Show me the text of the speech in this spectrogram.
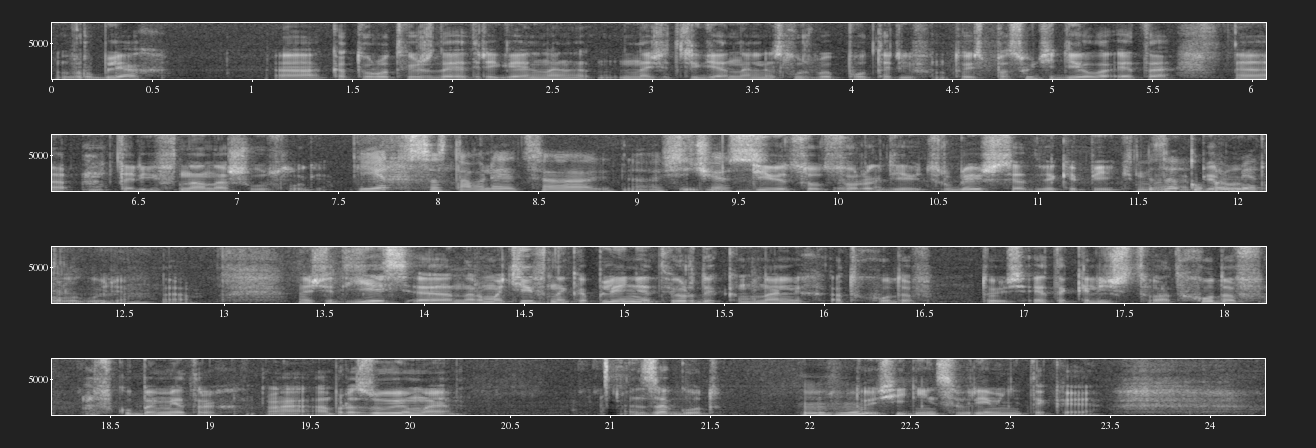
в рублях – Э, который утверждает региональная, значит, региональная служба по тарифам. То есть, по сути дела, это э, тариф на наши услуги. И это составляется э, сейчас... 949 рублей 62 копейки на За первое полугодие. Да. Значит, есть норматив накопления твердых коммунальных отходов. То есть, это количество отходов в кубометрах, образуемое за год. Угу. То есть, единица времени такая.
